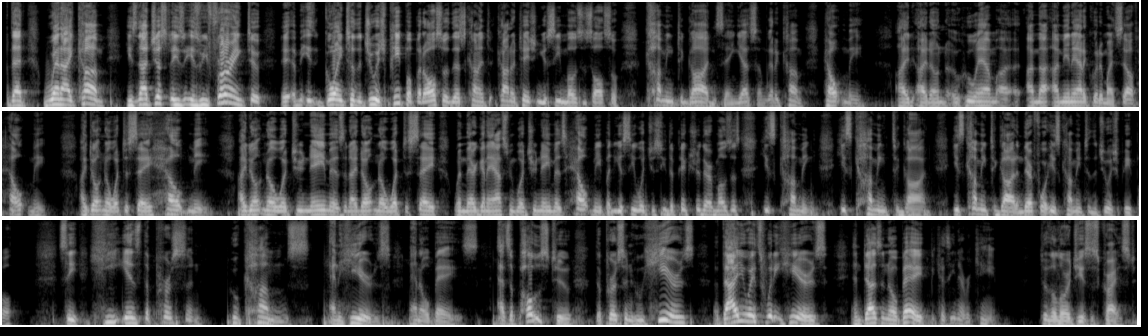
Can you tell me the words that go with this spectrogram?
that when I come, he's not just, he's, he's referring to he's going to the Jewish people, but also this kind of connotation. You see Moses also coming to God and saying, Yes, I'm going to come. Help me. I, I don't know who am I. I'm not, I'm inadequate in myself. Help me. I don't know what to say. Help me. I don't know what your name is, and I don't know what to say when they're going to ask me what your name is. Help me. But you see what you see the picture there, Moses? He's coming. He's coming to God. He's coming to God, and therefore he's coming to the Jewish people. See, he is the person who comes and hears and obeys, as opposed to the person who hears, evaluates what he hears, and doesn't obey because he never came to the Lord Jesus Christ.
